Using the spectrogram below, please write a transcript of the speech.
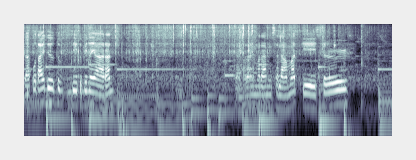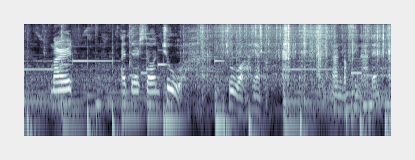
Wala po tayo dito, dito binayaran. Yan, maraming maraming salamat kay Sir Mark Anderson Chua. Chua, yan, oh. Unboxing natin.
